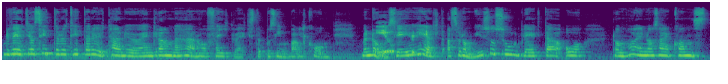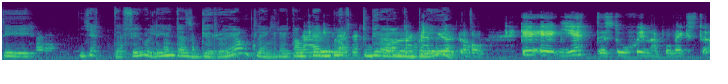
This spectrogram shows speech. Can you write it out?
Du vet, jag sitter och tittar ut här nu och en granne här har fejkväxter på sin balkong. Men de Jo. ser ju helt... Alltså de är ju så solblekta och de har ju någon sån här konstig... Jätteful. Det är ju inte ens grönt längre utan det är blått, grönt, blekt. Det är jättestor skillnad på växter.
